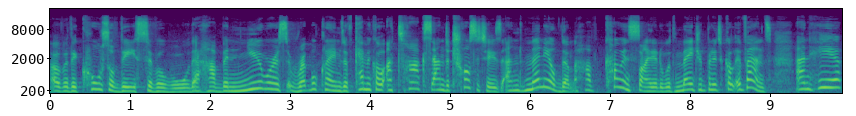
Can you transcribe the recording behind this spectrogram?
Over the course of the civil war, there have been numerous rebel claims of chemical attacks and atrocities, and many of them have coincided with major political events. And here,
